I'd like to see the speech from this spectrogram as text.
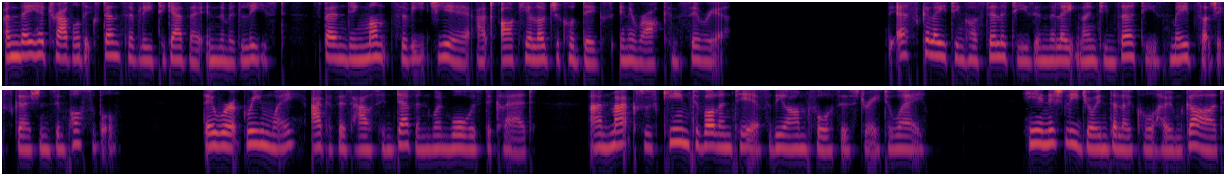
and they had travelled extensively together in the Middle East, spending months of each year at archaeological digs in Iraq and Syria. The escalating hostilities in the late 1930s made such excursions impossible. They were at Greenway, Agatha's house in Devon, when war was declared, and Max was keen to volunteer for the armed forces straight away. He initially joined the local Home Guard,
